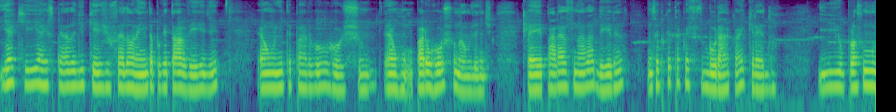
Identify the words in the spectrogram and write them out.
E aqui a espada de queijo fedorenta, porque tá verde. É um item para o roxo. É um para o roxo não, gente. É para as nadadeiras. Não sei porque tá com esses buracos, ai credo. E o próximo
